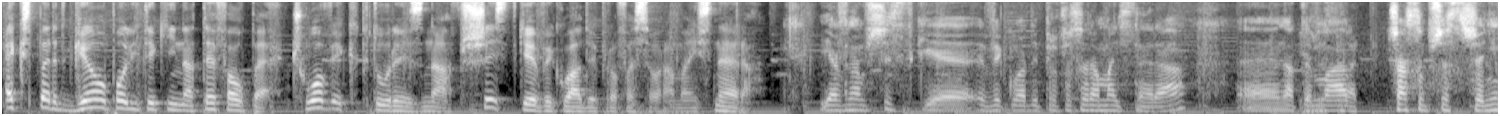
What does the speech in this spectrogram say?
Ekspert geopolityki na TVP, człowiek, który zna wszystkie wykłady profesora Meissnera. Ja znam wszystkie wykłady profesora Meissnera e, na temat czasu przestrzeni.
